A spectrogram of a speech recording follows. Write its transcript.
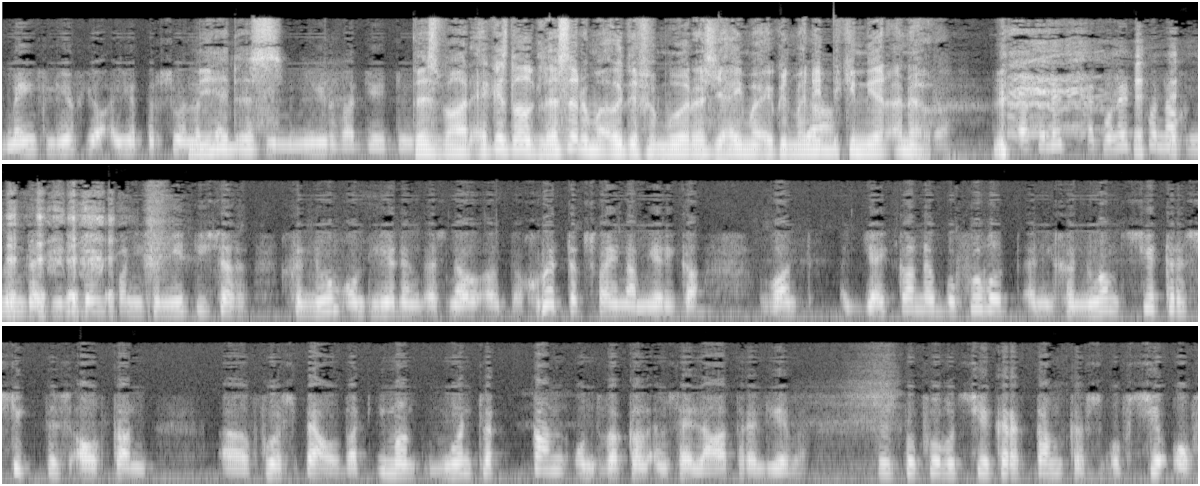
mens leef jou eie persoonlikheid nee, op die manier wat jy doen. Dis waar. Ek is dalk lusser om 'n ou te vermoor as jy, maar ek moet my ja, net bietjie meer inhou. Ja. Ek wil net ek wil net vanaand noem dat hierdie ding van die genetiese genoomontleding is nou 'n groot tuksvy in Amerika want jy kan nou byvoorbeeld in die genoom sekere siektes al kan uh, voorspel wat iemand moontlik kan ontwikkel in sy latere lewe. Soos byvoorbeeld sekere kankers of of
